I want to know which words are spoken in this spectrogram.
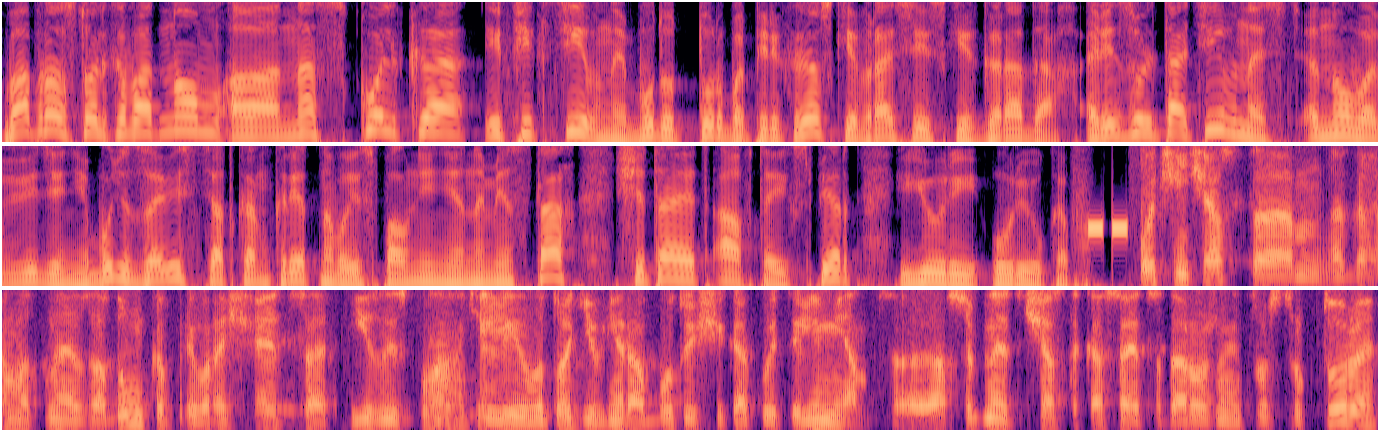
Вопрос только в одном. А, насколько эффективны будут турбоперекрестки в российских городах? Результативность нововведения будет зависеть от конкретного исполнения на местах, считает автоэксперт Юрий Урюков. Очень часто грамотная задумка превращается из исполнителей в итоге в неработающий какой-то элемент. Особенно это часто касается дорожной инфраструктуры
